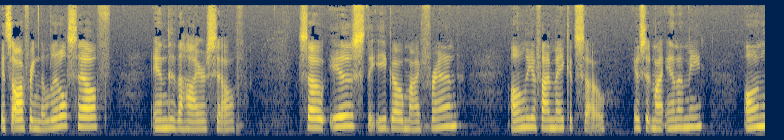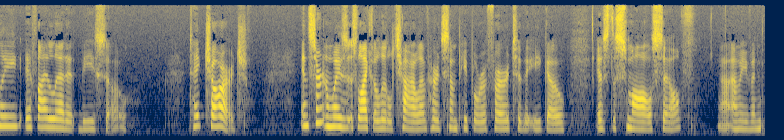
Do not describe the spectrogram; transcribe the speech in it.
It's offering the little self into the higher self. So, is the ego my friend? Only if I make it so. Is it my enemy? Only if I let it be so. Take charge in certain ways, it's like a little child. I've heard some people refer to the ego as the small self. I'm even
